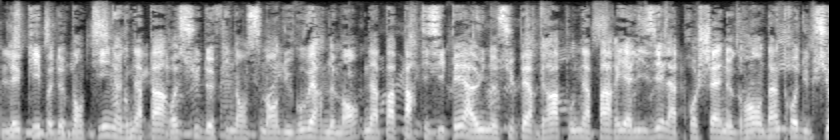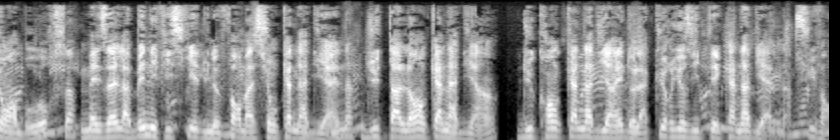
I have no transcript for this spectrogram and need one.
L'équipe de Banting n'a pas reçu de financement du gouvernement, n'a pas participé à une super grappe ou n'a pas réalisé la prochaine grande introduction en bourse, mais elle a bénéficié d'une formation canadienne, du talent canadien, du cran canadien et de la curiosité canadienne. Suivant.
